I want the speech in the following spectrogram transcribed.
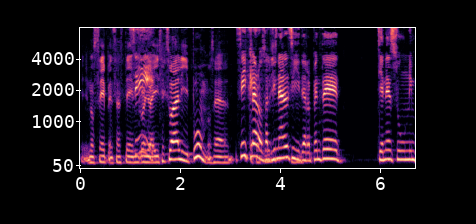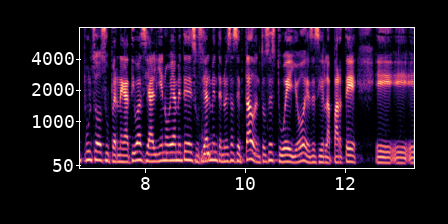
eh, no sé, pensaste en Sí. un rollo ahí sexual y ¡pum! O sea... Sí, claro, o sea, al final si de repente tienes un impulso súper negativo hacia alguien, obviamente socialmente no es aceptado. Entonces tu ello, es decir, la parte, eh, eh,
